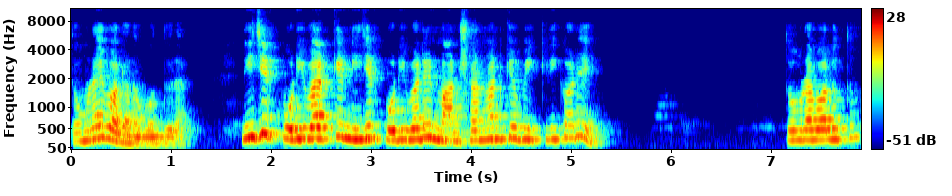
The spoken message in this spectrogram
তোমরাই বলো না বন্ধুরা। নিজের পরিবারকে, নিজের পরিবারের মান সম্মান কেউ বিক্রি করে? তোমরা বলো তো।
